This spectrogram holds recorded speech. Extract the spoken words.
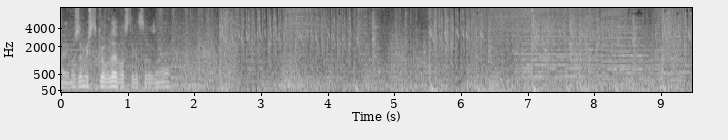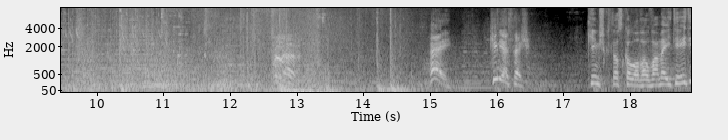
Ej, możemy iść tylko w lewo z tego co rozumiem. Kim jesteś? Kimś, kto skołował wam AT&T.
